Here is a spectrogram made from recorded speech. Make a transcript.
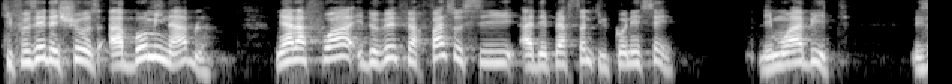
qui faisaient des choses abominables, mais à la fois, ils devaient faire face aussi à des personnes qu'ils connaissaient, les Moabites, les,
